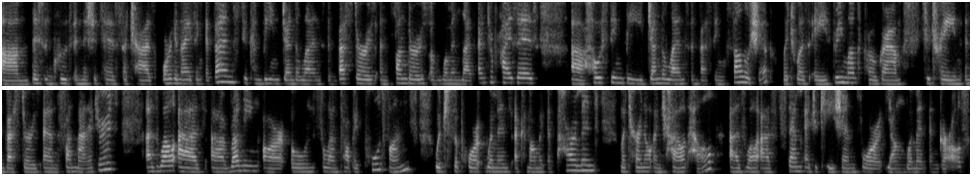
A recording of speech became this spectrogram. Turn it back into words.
Um, this includes initiatives such as organizing events to convene gender lens investors and funders of women led enterprises, uh, hosting the Gender Lens Investing Fellowship, which was a three month program to train investors and fund managers, as well as uh, running our own philanthropic pooled funds, which support women's economic empowerment, maternal and child health, as well as STEM education for young women and girls.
